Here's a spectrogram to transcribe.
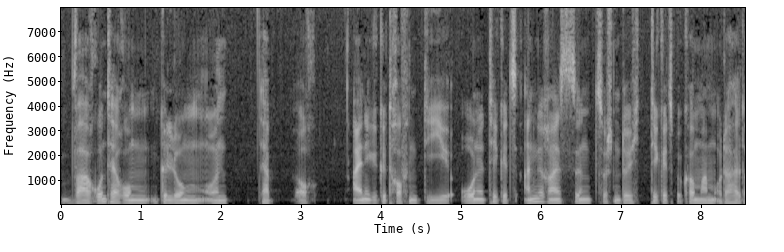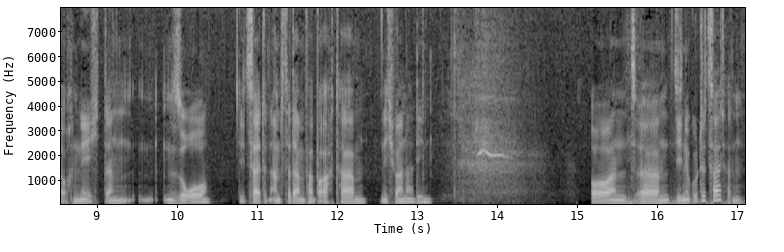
war rundherum gelungen und habe auch einige getroffen, die ohne Tickets angereist sind, zwischendurch Tickets bekommen haben oder halt auch nicht, dann so die Zeit in Amsterdam verbracht haben, nicht wahr, Nadine? Und ähm, die eine gute Zeit hatten.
